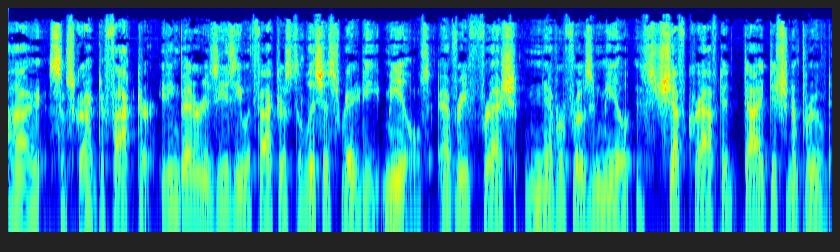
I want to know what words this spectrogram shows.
I subscribe to Factor. Eating better is easy with Factor's delicious, ready to eat meals. Every fresh, never frozen meal is chef crafted, dietitian approved,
